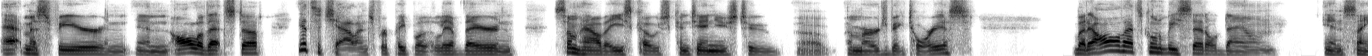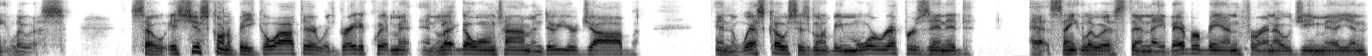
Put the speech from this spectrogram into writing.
atmosphere, and and all of that stuff. It's a challenge for people that live there, and somehow the East Coast continues to uh, emerge victorious. But all that's going to be settled down in St. Louis. So it's just going to be go out there with great equipment and let go on time and do your job. And the West Coast is going to be more represented at St. Louis than they've ever been for an OG million.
